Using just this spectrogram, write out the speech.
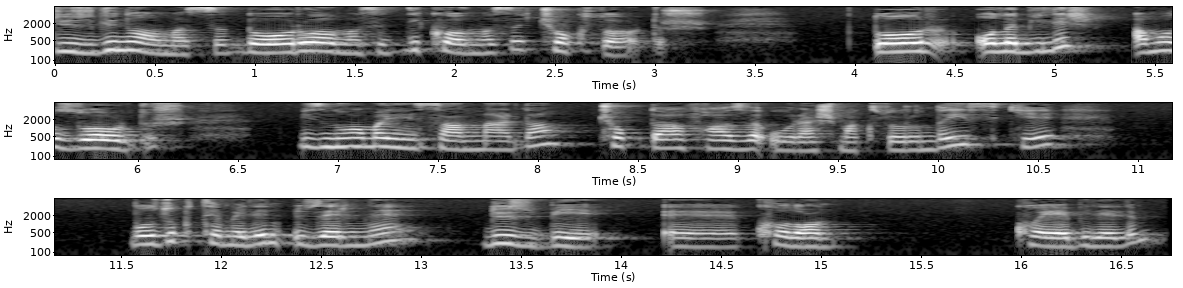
düzgün olması, doğru olması, dik olması çok zordur. Doğru olabilir ama zordur. Biz normal insanlardan çok daha fazla uğraşmak zorundayız ki bozuk temelin üzerine düz bir kolon koyabilelim.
